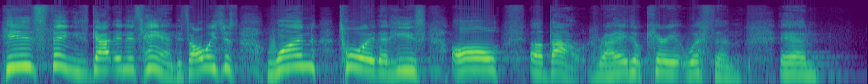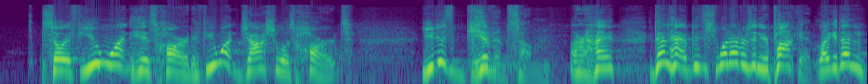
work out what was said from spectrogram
his thing he's got in his hand. It's always just one toy that he's all about, right? He'll carry it with with them. And so if you want his heart, if you want Joshua's heart, you just give him something. All right? It doesn't have to be just whatever's in your pocket. Like it doesn't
